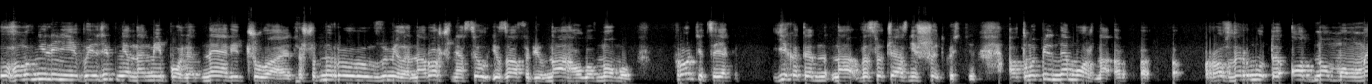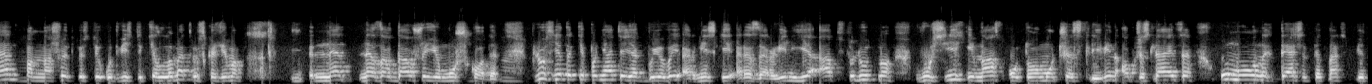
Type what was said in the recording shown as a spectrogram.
У головній лінії боєзіткнення, на мій погляд, не відчувається. Щоб ми розуміли, нарощення сил і засобів на головному фронті це як їхати на височезній швидкості. Автомобіль не можна розвернути одномоментно на швидкості у 200 кілометрів, скажімо, не, не завдавши йому шкоди. Плюс є таке поняття, як бойовий армійський резерв. Він є абсолютно в усіх і в нас у тому числі. Він обчисляється умовних 10-15 від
